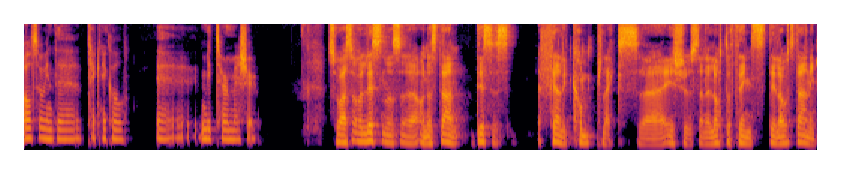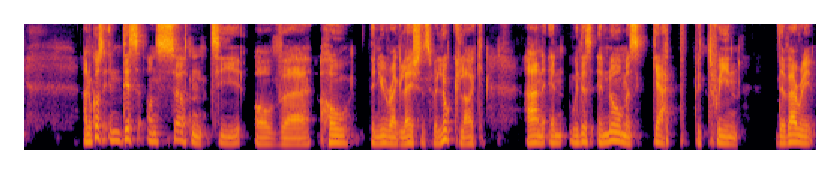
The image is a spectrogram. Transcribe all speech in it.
also in the technical uh, midterm measure. So, as our listeners uh, understand, this is fairly complex uh, issues and a lot of things still outstanding. And of course, in this uncertainty of uh, how the new regulations will look like, and in, with this enormous gap between the very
